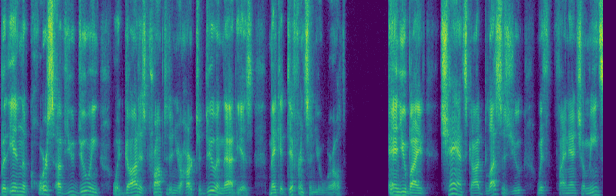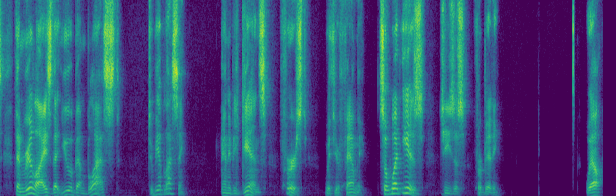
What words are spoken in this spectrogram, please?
But in the course of you doing what God has prompted in your heart to do, and that is make a difference in your world, and you by chance, God blesses you with financial means, then realize that you have been blessed to be a blessing. And it begins first with your family. So, what is Jesus forbidding? Well,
